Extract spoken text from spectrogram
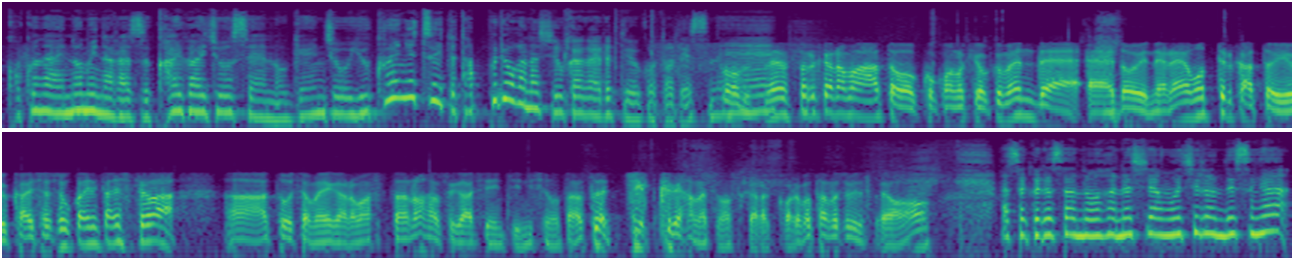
国内のみならず海外情勢の現状、行方についてたっぷりお話を伺えるということですね。そうですね。それからまあ、あと、ここの局面で、えー、どういう狙いを持っているかという会社紹介に関しては、あ当社銘柄マスターの長谷川慎一、西野達がじっくり話しますから、これも楽しみですよ。朝倉さんのお話はもちろんですが、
